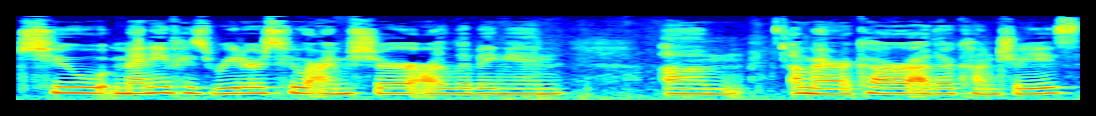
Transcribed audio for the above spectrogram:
to many of his readers who I'm sure are living in um, America or other countries,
